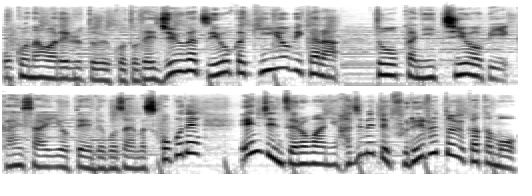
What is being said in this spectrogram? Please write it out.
行われるということで10月8日金曜日から10日日曜日開催予定でございます。ここでエンジン01に初めて触れるという方も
